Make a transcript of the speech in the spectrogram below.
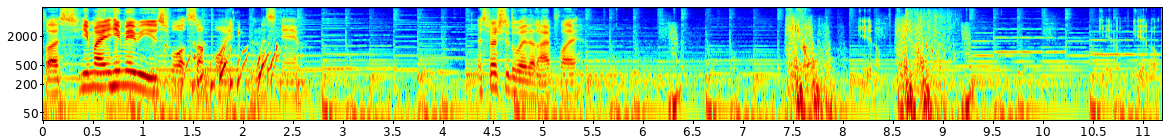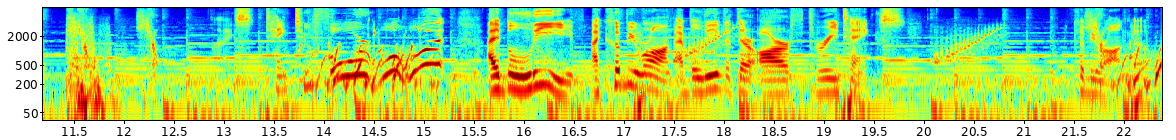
Plus, he might he may be useful at some point in this game. Especially the way that I play. Get him, get him, get him. Get him. Nice. Tank 2-4? Whoa, what? I believe, I could be wrong, I believe that there are three tanks. Could be wrong, though.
